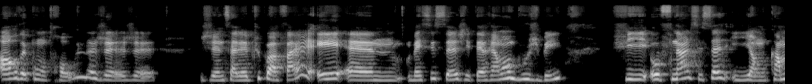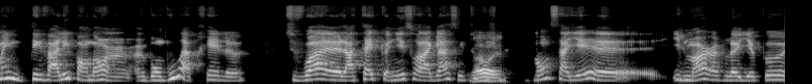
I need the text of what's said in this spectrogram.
hors de contrôle. Je, je, je ne savais plus quoi faire et euh, ben c'est ça, j'étais vraiment bouche bée. Puis au final, c'est ça, ils ont quand même dévalé pendant un, bon bout après là. Tu vois la tête cognée sur la glace et tout. Ah bon, ça y est, il meurt là, il y a pas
